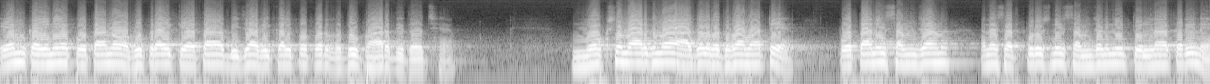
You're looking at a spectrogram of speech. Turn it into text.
એમ કહીને પોતાનો અભિપ્રાય કહેતા બીજા વિકલ્પ પર વધુ ભાર દીધો છે. મોક્ષ માર્ગમાં આગળ વધવા માટે પોતાની સમજણ અને સત્પુરુષની સમજણની તુલના કરીને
